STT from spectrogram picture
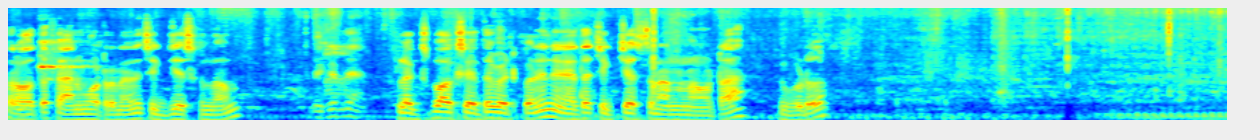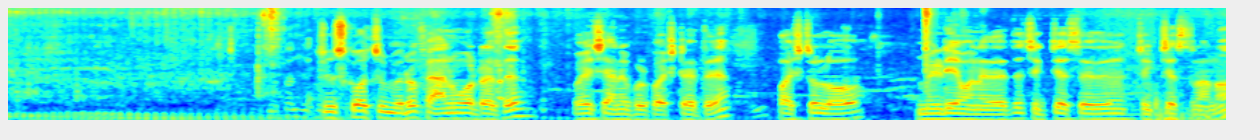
తర్వాత ఫ్యాన్ మోటార్ అనేది చెక్ చేసుకుందాం. ఫ్లెక్స్ బాక్స్ అయితే పెట్టుకొని నేనైతే చెక్ చేస్తున్నాను అనమాట ఇప్పుడు. చూసుకోవచ్చు మీరు ఫ్యాన్ మోటార్ అయితే వేసాను ఇప్పుడు ఫస్ట్ అయితే. ఫస్ట్లో మీడియం అనేది అయితే చెక్ చేసేది చెక్ చేస్తున్నాను.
